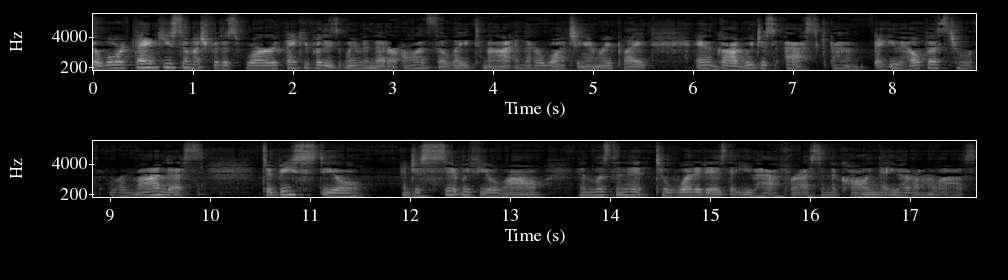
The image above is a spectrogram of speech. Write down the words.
So Lord, thank you so much for this word. Thank you for these women that are on so late tonight and that are watching and replay. And God, we just ask um, that you help us to remind us to be still and just sit with you a while and listen it to what it is that you have for us and the calling that you have on our lives.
